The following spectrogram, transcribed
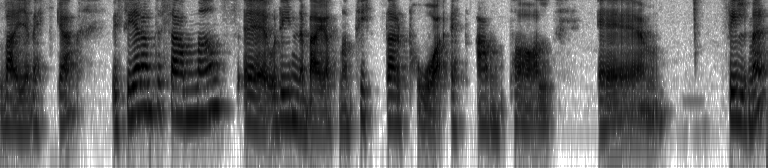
varje vecka. Vi ser den tillsammans eh, och det innebär ju att man tittar på ett antal eh, filmer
